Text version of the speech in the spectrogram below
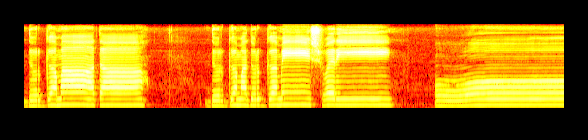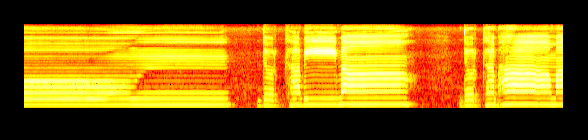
दुर्गमाता। दुर्गमदुर्गमेश्वरी दुर्गभीमा दुर्गभामा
